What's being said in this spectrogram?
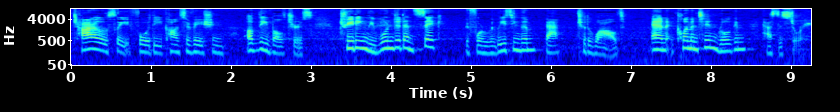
tirelessly for the conservation of the vultures, treating the wounded and sick before releasing them back to the wild. And Clementine Logan has the story.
